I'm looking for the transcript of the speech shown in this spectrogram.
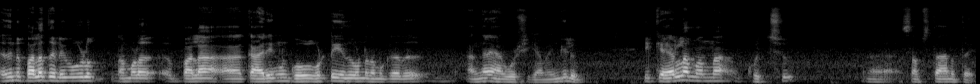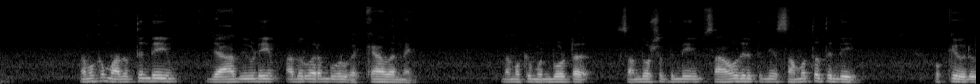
ഇതിന് പല തെളിവുകളും നമ്മൾ പല കാര്യങ്ങളും കോട്ട് ചെയ്തുകൊണ്ട് നമുക്കത് അങ്ങനെ ആഘോഷിക്കാം. എങ്കിലും ഈ കേരളം എന്ന കൊച്ചു സംസ്ഥാനത്തെ നമുക്ക് മതത്തിന്റെയും ജാതിയുടെയും അതിർവരമ്പുകൾ വെക്കാതെ തന്നെ നമുക്ക് മുൻപോട്ട് സന്തോഷത്തിന്റെയും സാഹോദര്യത്തിന്റെയും സമത്വത്തിന്റെയും ഒക്കെ ഒരു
